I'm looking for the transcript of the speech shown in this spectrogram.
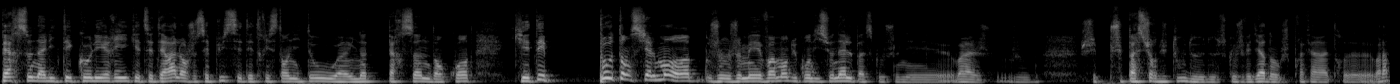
personnalité colérique, etc. Alors je sais plus si c'était Tristan Nito ou une autre personne dans Quant qui était potentiellement, hein, je, mets vraiment du conditionnel parce que je n'ai, voilà, je, suis pas sûr du tout de, ce que je vais dire, donc je préfère être, euh, voilà.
